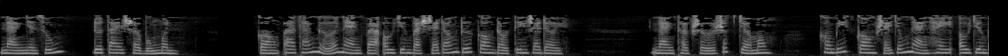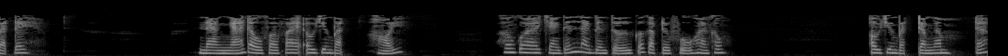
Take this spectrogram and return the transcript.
nàng nhìn xuống, đưa tay sờ bụng mình, còn ba tháng nữa nàng và Âu Dương Bạch sẽ đón đứa con đầu tiên ra đời. Nàng thật sự rất chờ mong, không biết con sẽ giống nàng hay Âu Dương Bạch đây. Nàng ngã đầu vào vai Âu Dương Bạch, hỏi. Hôm qua chàng đến Lan Đình Tự có gặp được Phụ Hoàng không? Âu Dương Bạch trầm ngâm, đáp.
